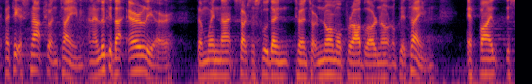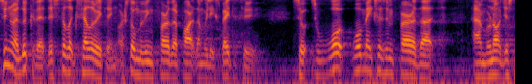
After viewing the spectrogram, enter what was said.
if I take a snapshot in time and I look at that earlier than when that starts to slow down to a sort of normal parabola or normal period of time, if I, the sooner I look at it, they're still accelerating or still moving further apart than we'd expect it to. So, so what, what makes us infer that um, we're not just,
